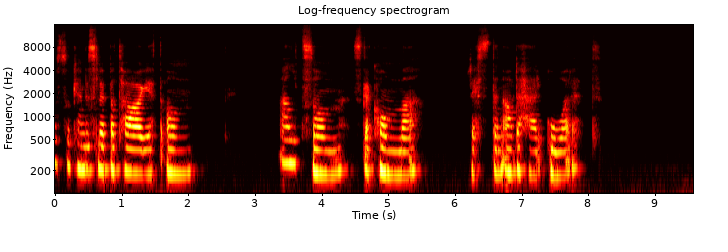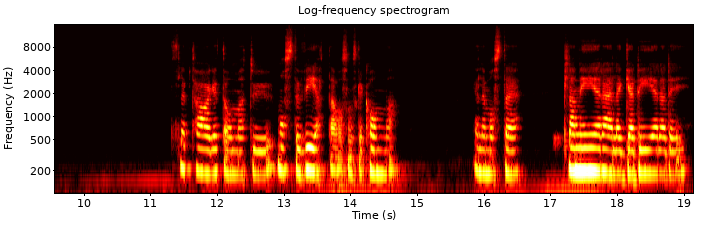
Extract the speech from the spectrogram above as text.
Och så kan du släppa taget om allt som ska komma resten av det här året. Släpp taget om att du måste veta vad som ska komma. Eller måste planera eller gardera dig.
